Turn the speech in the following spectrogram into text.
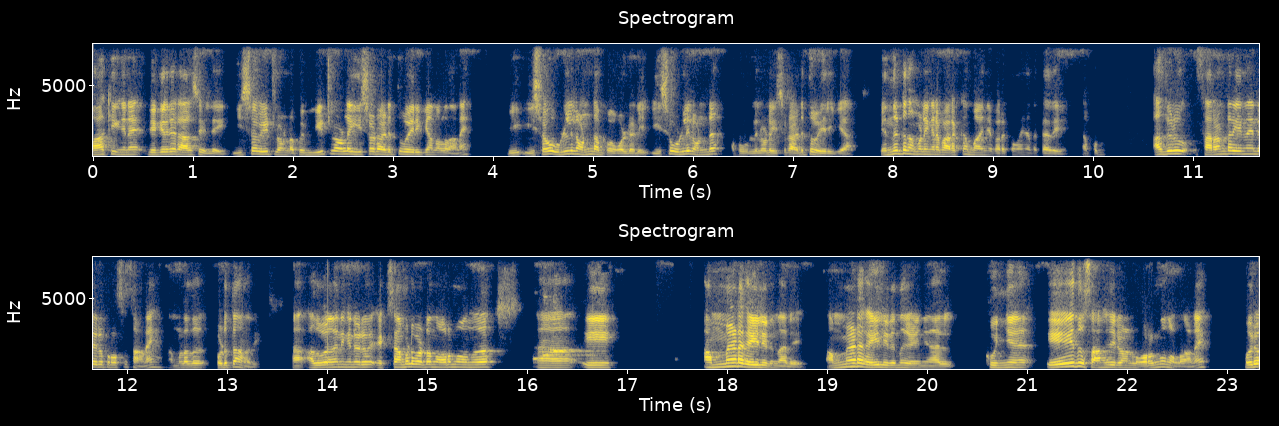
ബാക്കി ഇങ്ങനെ വ്യഗ്രതയുടെ ആവശ്യമില്ലേ ഈശോ വീട്ടിലുണ്ട് അപ്പൊ വീട്ടിലുള്ള ഈശോയുടെ അടുത്ത് പോയിരിക്കുക എന്നുള്ളതാണ്. ഈശോ ഉള്ളിലുണ്ട് അപ്പൊ ഓൾറെഡി ഈശോ ഉള്ളിലുണ്ട് അപ്പൊ ഉള്ളിലുള്ള ഈശോയുടെ അടുത്ത് പോയിരിക്കുക. എന്നിട്ട് നമ്മൾ ഇങ്ങനെ പറക്കം പാഞ്ഞ് പറക്കം പാഞ്ഞ് നടക്കാതെ. അപ്പം അതൊരു സറണ്ടർ ചെയ്യുന്നതിന്റെ ഒരു പ്രോസസ്സാണ് നമ്മളത് കൊടുത്താൽ മതി. അതുപോലെ തന്നെ ഇങ്ങനെ ഒരു എക്സാമ്പിൾ പെട്ടെന്ന് ഓർമ്മ വന്നത് ഈ അമ്മയുടെ കയ്യിലിരുന്നാലേ അമ്മയുടെ കയ്യിലിരുന്ന് കഴിഞ്ഞാൽ കുഞ്ഞ് ഏത് സാഹചര്യമാണെങ്കിലും ഉറങ്ങും എന്നുള്ളതാണേ ഒരു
